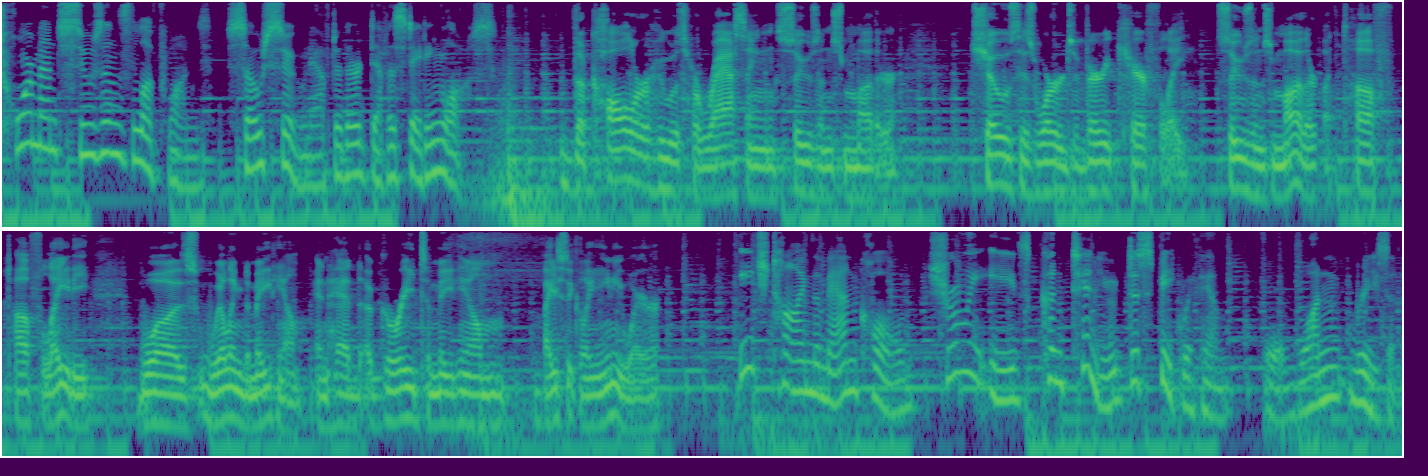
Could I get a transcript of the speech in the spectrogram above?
torment Susan's loved ones so soon after their devastating loss? The caller who was harassing Susan's mother chose his words very carefully. Susan's mother, a tough, tough lady, was willing to meet him and had agreed to meet him basically anywhere. Each time the man called, Shirley Eads continued to speak with him for one reason.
